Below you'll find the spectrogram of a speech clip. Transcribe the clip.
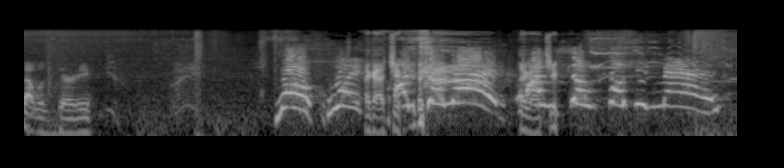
That was dirty. No! What? I got you. I'm so mad! I got am you. so fucking mad!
